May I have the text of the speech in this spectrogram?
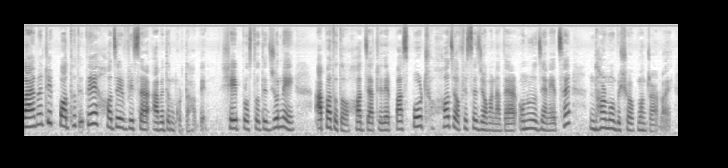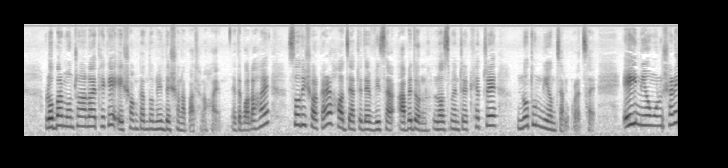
বায়োমেট্রিক পদ্ধতিতে হজের ভিসার আবেদন করতে হবে। সেই প্রস্তুতির জন্য আপাতত হজ যাত্রীদের পাসপোর্ট হজ অফিসে জমা না দেওয়ার অনুরোধ জানিয়েছে ধর্ম বিষয়ক মন্ত্রণালয়। রোববার মন্ত্রণালয় থেকে এই সংক্রান্ত নির্দেশনা পাঠানো হয়। এতে বলা হয়, সৌদি সরকার হজ যাত্রীদের ভিসার আবেদন লজমেন্টের ক্ষেত্রে নতুন নিয়ম চালু করেছে। এই নিয়ম অনুসারে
